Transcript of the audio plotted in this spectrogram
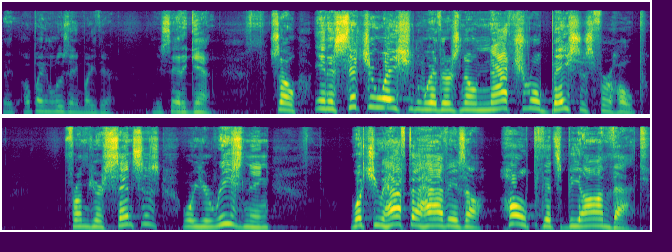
I hope I didn't lose anybody there. Let me say it again. So, in a situation where there's no natural basis for hope from your senses or your reasoning, what you have to have is a hope that's beyond that,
